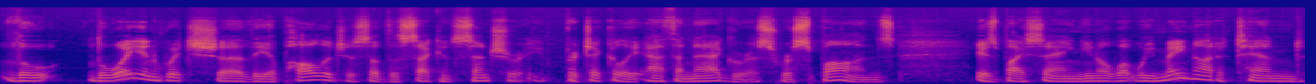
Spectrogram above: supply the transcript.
The the way in which the apologists of the second century, particularly Athenagoras, responds is by saying, you know what, we may not attend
